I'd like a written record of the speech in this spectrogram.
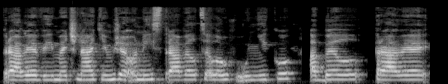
právě výjimečná tím, že on jí strávil celou v úniku a byl právě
